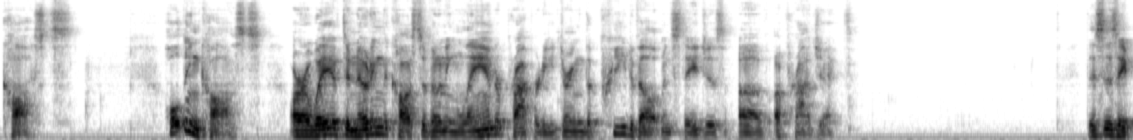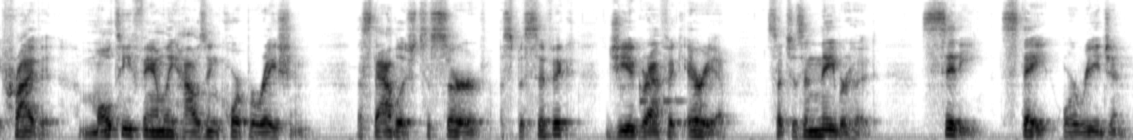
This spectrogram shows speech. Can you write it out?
costs. Holding costs are a way of denoting the cost of owning land or property during the pre development stages of a project. This is a private, multi-family housing corporation established to serve a specific geographic area, such as a neighborhood, city, state, or region.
